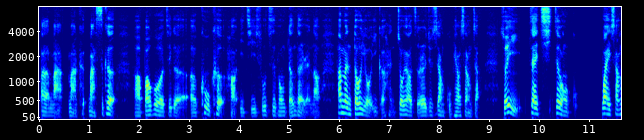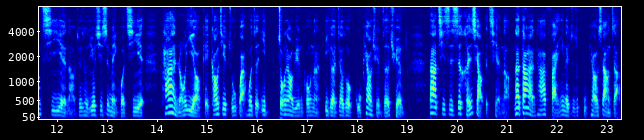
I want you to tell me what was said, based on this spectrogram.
呃马马克马斯克。啊，包括这个呃库克哈，以及苏志峰等等人啊，他们都有一个很重要责任，就是让股票上涨。所以在企这种外商企业呢，就是尤其是美国企业，它很容易哦给高阶主管或者一重要员工呢一个叫做股票选择权。那其实是很小的钱呢，那当然它反映的就是股票上涨，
